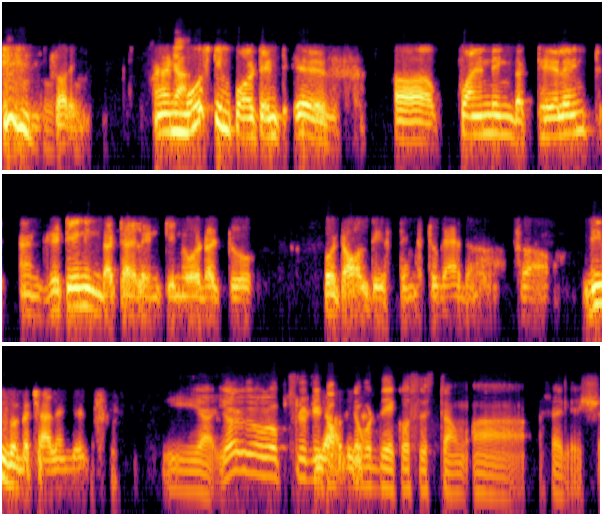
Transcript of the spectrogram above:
sorry. And yeah. most important is uh, finding the talent and retaining the talent in order to put all these things together. So these were the challenges. Yeah, you're, you're absolutely yeah, talking yeah. about the ecosystem, uh, Shailesh.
